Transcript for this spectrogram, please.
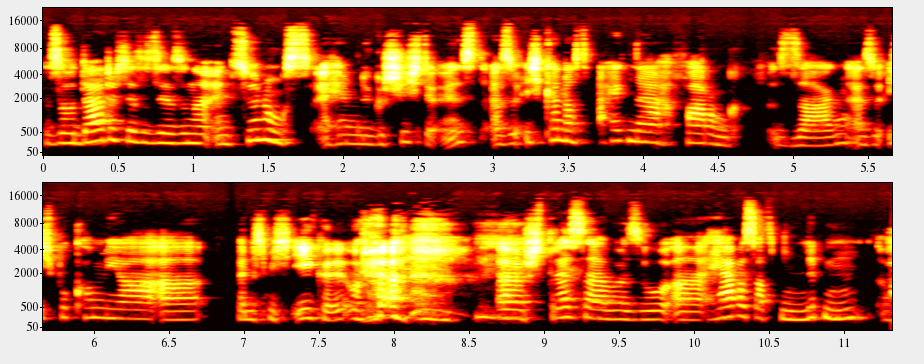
Also dadurch, dass es ja so eine entzündungshemmende Geschichte ist, also ich kann aus eigener Erfahrung sagen, also ich bekomme ja, äh, wenn ich mich ekel oder äh, Stress habe, so äh, Herpes auf den Lippen, oh,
